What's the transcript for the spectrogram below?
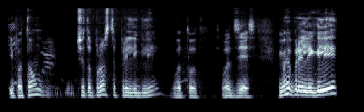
И потом что-то просто прилегли вот тут, вот здесь. Мы прилегли,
